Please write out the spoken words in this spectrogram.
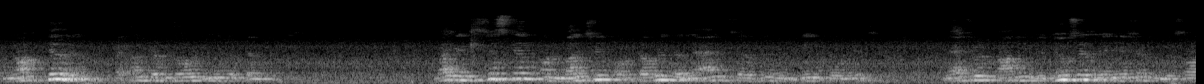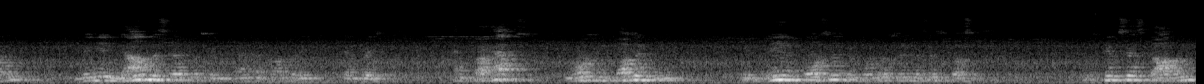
and not kill them by uncontrolled use of chemicals. By insisting on mulching or covering the land surface with green foliage, natural farming reduces radiation from the soil, bringing down the surface and atmospheric temperature. And perhaps most importantly, it reinforces the photosynthesis process. It fixes carbon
